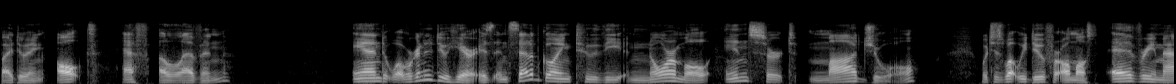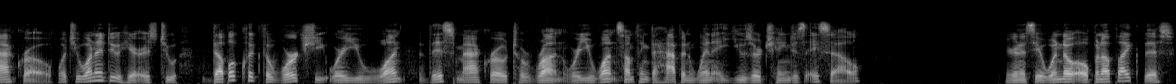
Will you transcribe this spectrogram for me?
by doing Alt F11, and what we're going to do here is instead of going to the normal insert module, which is what we do for almost every macro. What you want to do here is to double click the worksheet where you want this macro to run, where you want something to happen when a user changes a cell. You're going to see a window open up like this.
